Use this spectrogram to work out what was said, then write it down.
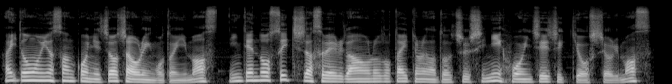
はい、どうも皆さん、こんにちは。チャオリンゴと言います。Nintendo Switch で遊べるダウンロードタイトルなどを中心に、本日で実況をしております。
